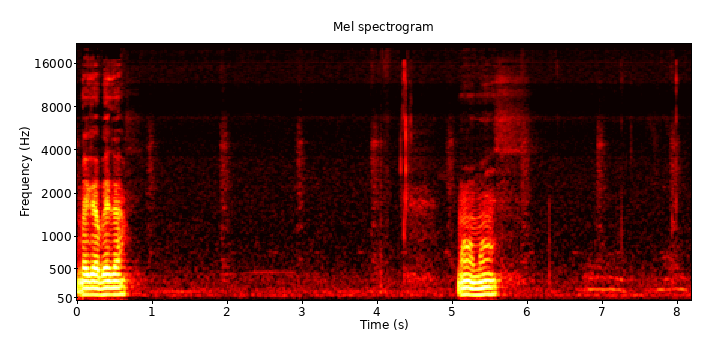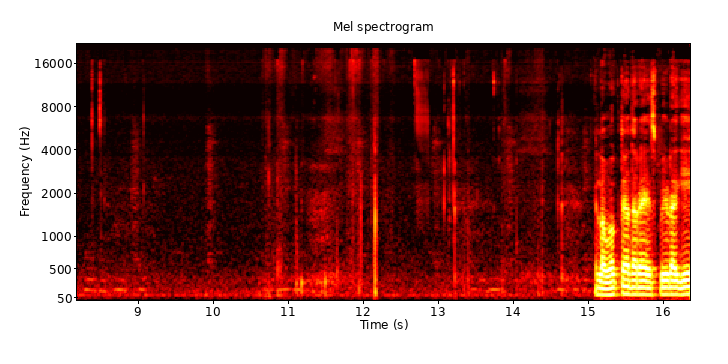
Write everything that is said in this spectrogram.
ಬೇಗ ಬೇಗ. ಮೂ ಮೂ. ಎಲ್ಲ ಹೋಗ್ತಾ ಇದ್ದಾರೆ ಸ್ಪೀಡಾಗಿ.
